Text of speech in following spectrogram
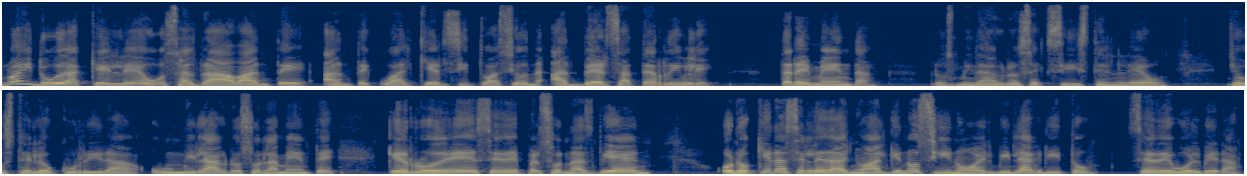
No hay duda que Leo saldrá avante ante cualquier situación adversa, terrible, tremenda. Los milagros existen, Leo. Ya a usted le ocurrirá un milagro solamente que rodeese de personas bien o no quiera hacerle daño a alguien o si no, el milagrito se devolverá.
